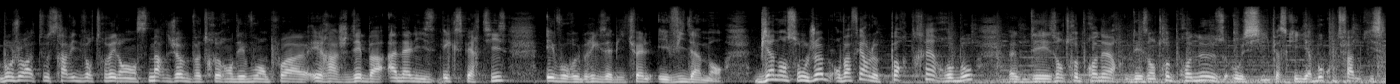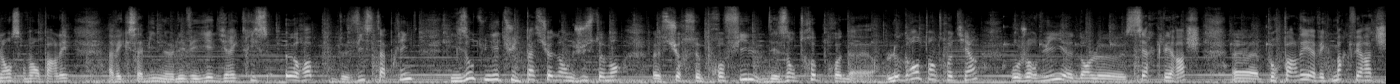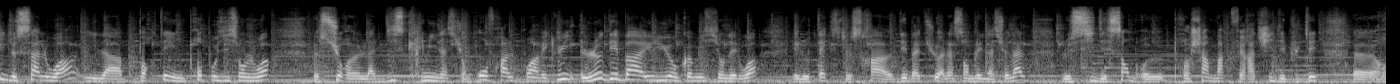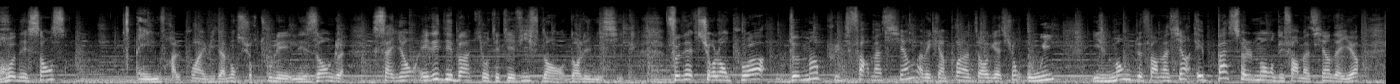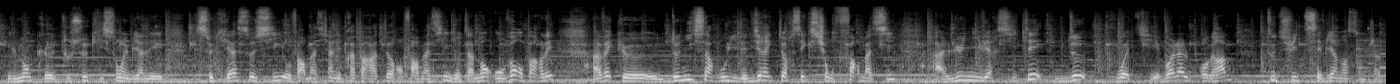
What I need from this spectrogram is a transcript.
Bonjour à tous, ravi de vous retrouver dans Smart Job, votre rendez-vous emploi RH, débat, analyse, expertise et vos rubriques habituelles évidemment. Bien dans son job, on va faire le portrait robot euh, des entrepreneurs, des entrepreneuses aussi, parce qu'il y a beaucoup de femmes qui se lancent. On va en parler avec Sabine Léveillé, directrice Europe de Vistaprint. Ils ont une étude passionnante justement euh, sur ce profil des entrepreneurs. Le grand entretien aujourd'hui euh, dans le cercle RH pour parler avec Marc Ferracci de sa loi. Il a porté une proposition de loi euh, sur euh, la discrimination. On fera le point avec lui. Le débat a eu lieu en commission des lois et le texte sera euh, débattu à l'Assemblée nationale le 6 décembre prochain. Marc Ferracci, député Renaissance. Et il nous fera le point évidemment sur tous les, angles saillants et les débats qui ont été vifs dans l'hémicycle. Fenêtre sur l'emploi, demain plus de pharmaciens avec un point d'interrogation. Oui, il manque de pharmaciens et pas seulement des pharmaciens d'ailleurs. Il manque tous ceux qui sont eh bien, ceux qui associent aux pharmaciens les préparateurs en pharmacie notamment. On va en parler avec euh, Denis Sarouille, il est directeur section pharmacie à l'université de Poitiers. Voilà le programme. Tout de suite, c'est bien dans son job.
